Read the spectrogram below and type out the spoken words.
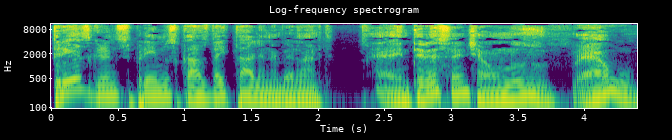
três grandes prêmios caso da Itália, né, Bernardo? É interessante, é um dos. É o,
